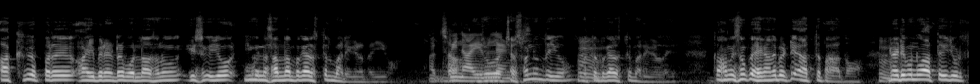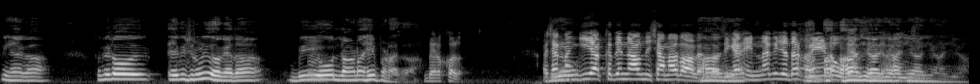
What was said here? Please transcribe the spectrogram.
आँख के ऊपर आई ब्लेंडर बोलना सुनो इसके जो ये निशाना बगैर उस्तर मारे करता जी वो ਅੱਛਾ बिना जो आयरलैंड चश्मा नहीं होता जी वो मतलब बगैर उस्तर मारे करता जी तो हम इसको कहेगा ना बेटे हत्थ पा दो डैडी मैंने हत्थ की जरूरत नहीं हैगा तो फिर वो एक जरूरी हो गया था भी वो लाना ही पड़ेगा ਬਿਲਕੁਲ ਅੱਛਾ ਨੰਗੀ ਅੱਖ ਦੇ ਨਾਲ ਨਿਸ਼ਾਨਾ ਲਾ ਲੈਂਦਾ ਸੀਗਾ ਇੰਨਾ ਕਿ ਜਿਆਦਾ ਟ੍ਰੇਨਡ ਹੋ हाँ ਗਿਆ जी हाँ जी ਸੀਗਾ हाँ जी हाँ जी हाँ जी हाँ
